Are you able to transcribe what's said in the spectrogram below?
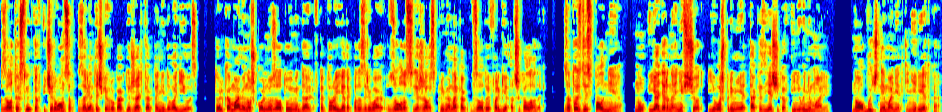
золотых слитков и червонцев за ленточкой в руках держать как-то не доводилось. Только мамину школьную золотую медаль, в которой, я так подозреваю, золото содержалось примерно как в золотой фольге от шоколадок. Зато здесь вполне. Ну, ядерное не в счет, его ж при мне так из ящиков и не вынимали. Но обычные монетки нередко.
